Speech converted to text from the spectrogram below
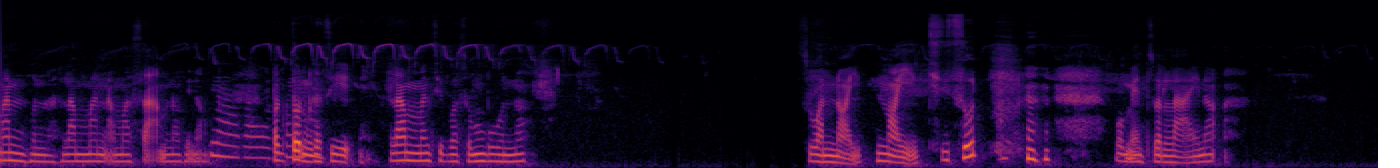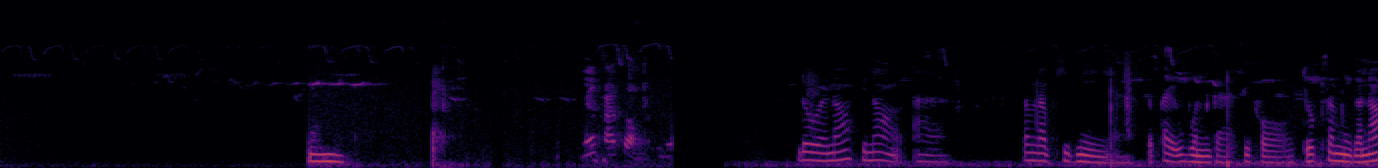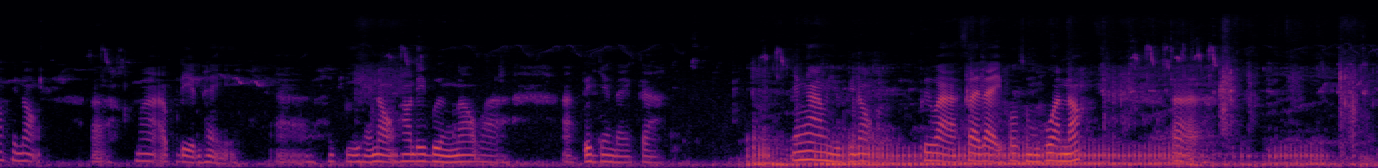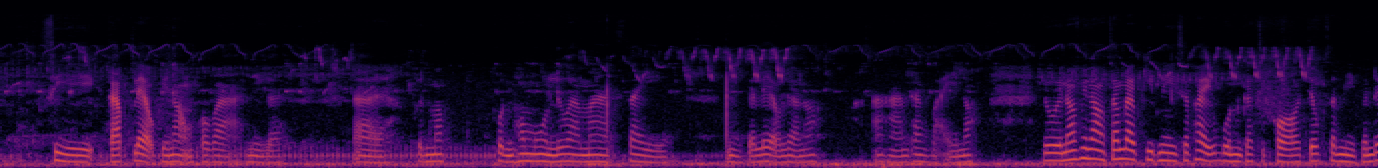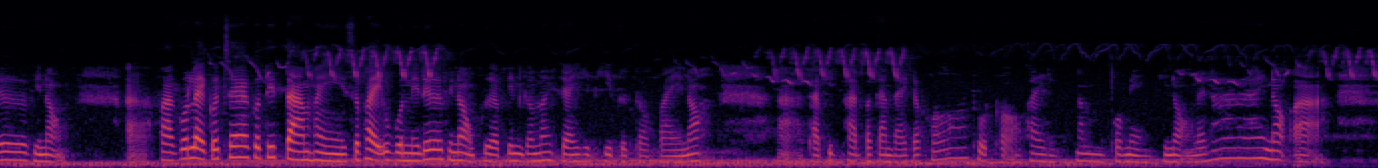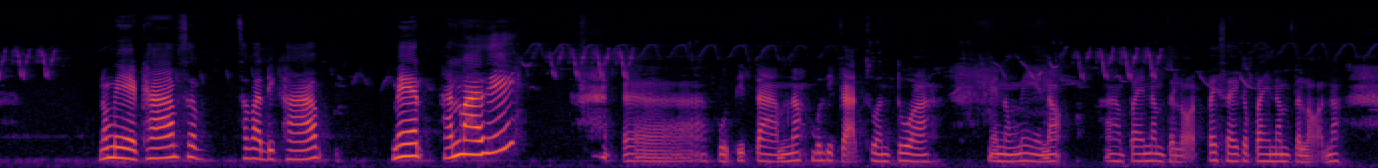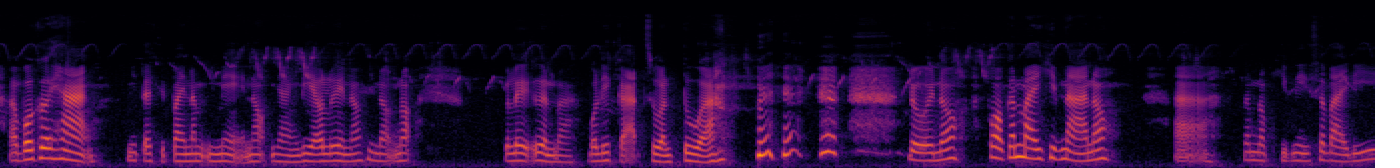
มันมันน่ะลำมันเอามาสามเนาะพี่น้องน่ารักปักต้นก็สิลำมันสิบ่สมบูรณ์เนาะส่วนหน่อยหน่อยที่สุดบ่แม่นส่วนหลายเนาะอืม ยังขากล่องโดยเนาะพี่น้องอ่าสำหรับคลิปนี้อ่าสะพายอุบลกะสิขอจบสำนีก่อนเนาะพี่น้องอ่ามาอัปเดตให้อ่าให้พี่ให้น้องเฮาได้เบิ่งเนาะว่าอ่าเป็นยังไงกะยังงามอยู่พี่น้องคือว่าใส่ได้พอสมควรเนาะอ่าสี่กลับแล้วพี่น้องเพราะว่านี่ก็อ่าเพิ่นมา ผลฮอร์โมนหรือว่ามาใส่นี่ก็แล้วแล้วเนาะอาหารทางใบเนาะโดยเนาะพี่น้องสำหรับคลิปนี้สะพายอุบลกสิขอจบสำนีกันเด้อพี่น้องฝากกดไลค์กดแชร์กดติดตามให้สะพายอุบลในเด้อพี่น้องเพื่อเป็นกำลังใจเฮ็ดคลิปต่อไปเนาะถ้าผิดพลาดประการใดก็ขอโทษขออภัยนำพ่อแม่พี่น้องหลายๆเนาะน้องเมธครับสวสวัสดีครับ เมธหันมาสิ ผู้ติดตามเนาะบริการส่วนตัวแม่น้องเมธเนาะไปนำตลอดไปไสก็ไปนำตลอดเนาะเอ่อบ่เคยห่างมีแต่สิไปนำอีแม่เนาะอย่างเดียวเลยเนาะพี่น้องเนาะก็เลยเอื่นว่า บริการส่วนตัว โดยเนาะพอกันใหม่คลิปหนาเนาะอ่าสำหรับคลิปนี้สบายดี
